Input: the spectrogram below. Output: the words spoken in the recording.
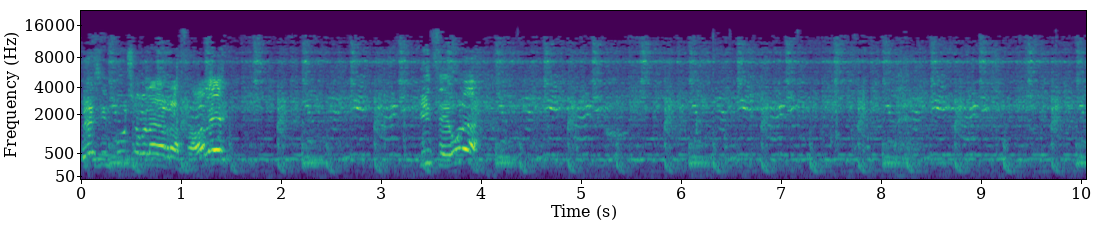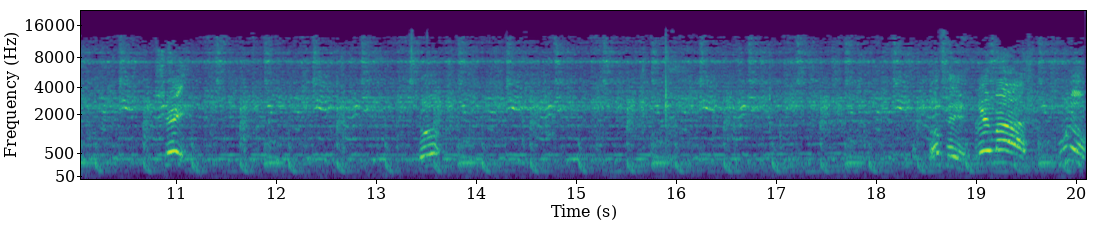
Press impulso con la garrafa, ¿vale? 15, una. Seis. Dos. Doce. Tres más. Uno.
